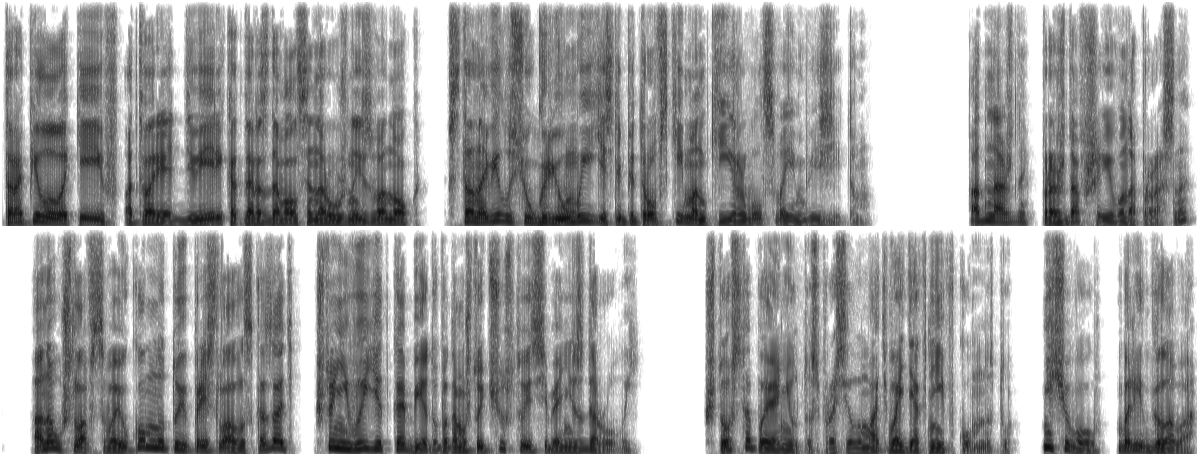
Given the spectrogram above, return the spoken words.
торопила лакеев отворять двери, когда раздавался наружный звонок, становилась угрюмой, если Петровский манкировал своим визитом. Однажды, прождавшая его напрасно, она ушла в свою комнату и прислала сказать, что не выйдет к обеду, потому что чувствует себя нездоровой. «Что с тобой, Анюта?» — спросила мать, войдя к ней в комнату. «Ничего, болит голова».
